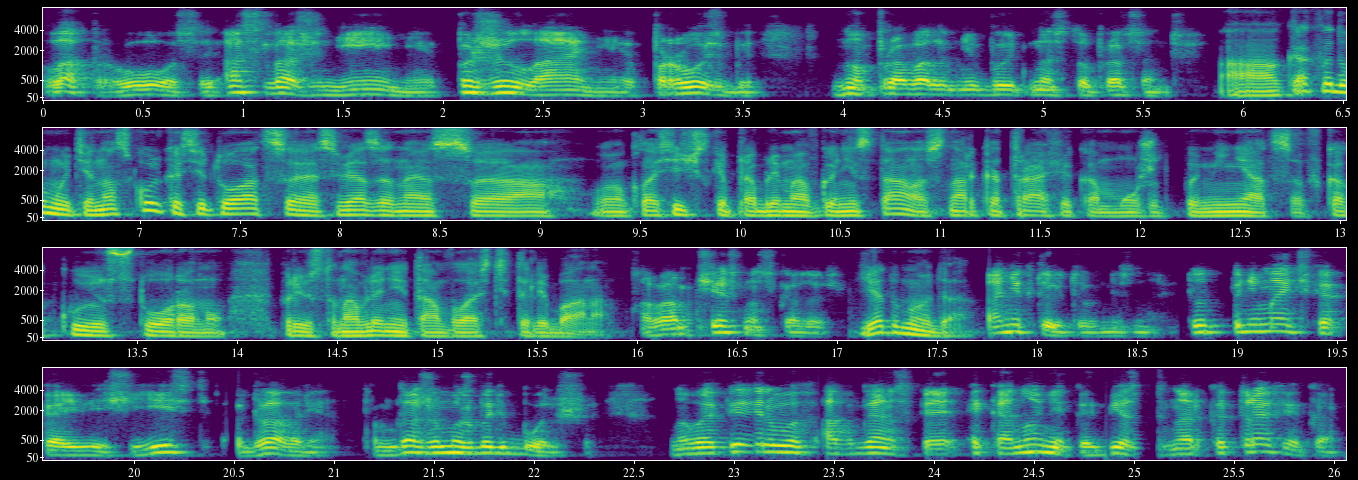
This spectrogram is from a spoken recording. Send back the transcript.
вопросы, осложнения, пожелания, просьбы, но провала не будет на 100%. А как вы думаете, насколько ситуация, связанная с э, классической проблемой Афганистана, с наркотрафиком, может поменяться? В какую сторону при установлении там власти Талибана? А вам честно сказать? Я думаю, да. А никто этого не знает. Тут понимаете, какая вещь? Есть два варианта вариант. Там даже может быть больше. Но, во-первых, афганская экономика без наркотрафика,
